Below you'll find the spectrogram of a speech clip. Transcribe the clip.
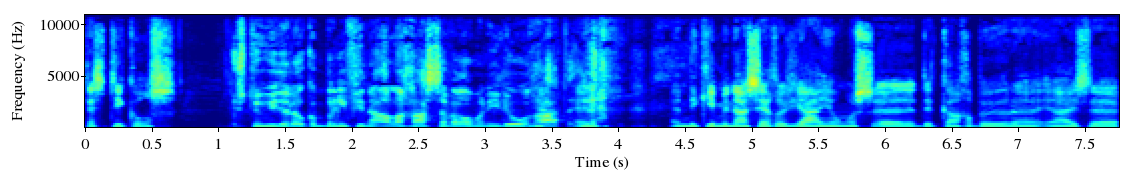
testikels. Stuur je dan ook een briefje naar alle gasten waarom het niet doorgaat? En, en Nicki Minaj zegt dus, ja jongens, eh, dit kan gebeuren. Ja, hij is eh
